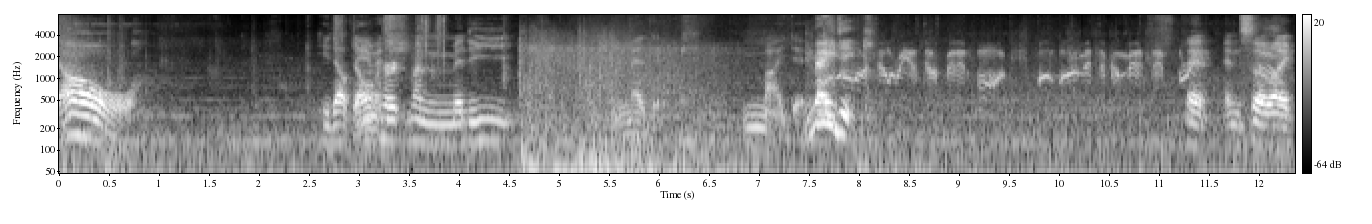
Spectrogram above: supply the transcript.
no, he dealt don't damage. hurt my midi medic. My dick. medic. artillery has just been informed. Bombardment to commence in three. And, and so like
